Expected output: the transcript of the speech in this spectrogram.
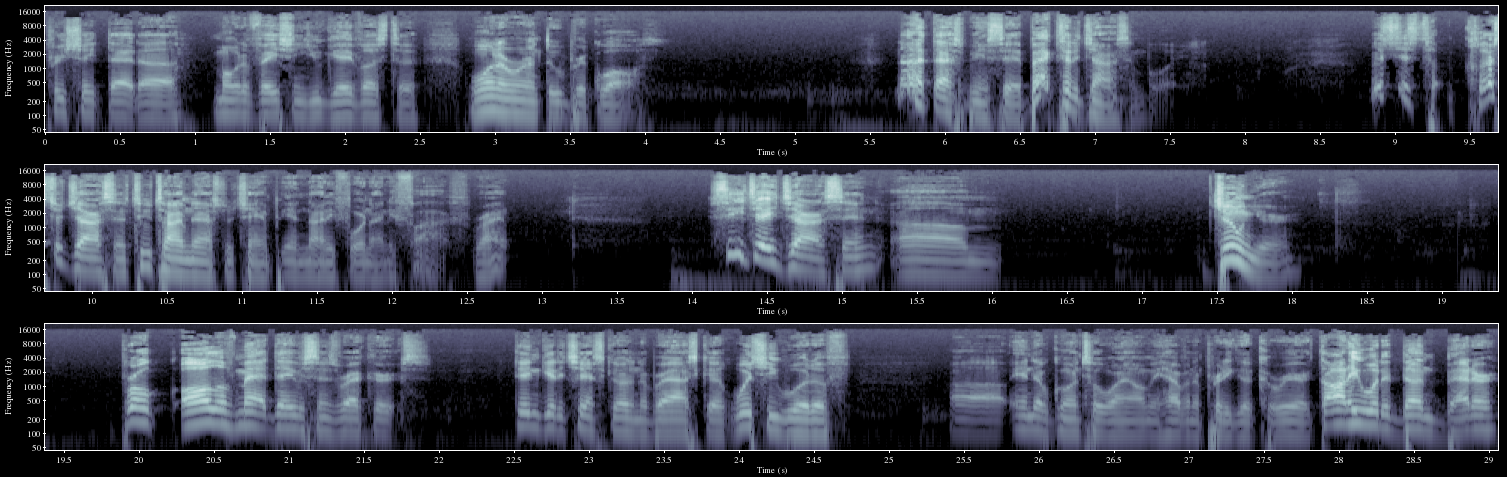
Appreciate that uh, motivation you gave us to want to run through brick walls. Now that that's being said, back to the Johnson boys. Let's just t- Clester Johnson, two-time national champion, 94-95, right? C.J. Johnson, um, Jr. broke all of Matt Davison's records. Didn't get a chance to go to Nebraska, which he would have. Uh, ended up going to Wyoming, having a pretty good career. Thought he would have done better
